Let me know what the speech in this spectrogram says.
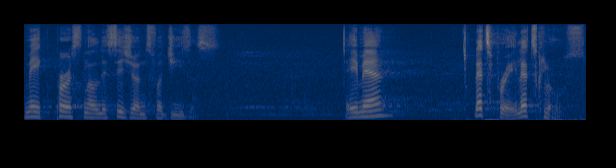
make personal decisions for Jesus. Amen. Let's pray. Let's close.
